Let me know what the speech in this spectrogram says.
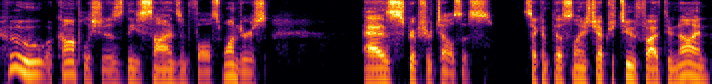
who accomplishes these signs and false wonders as scripture tells us. Second Thessalonians chapter 2, 5 through 9,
